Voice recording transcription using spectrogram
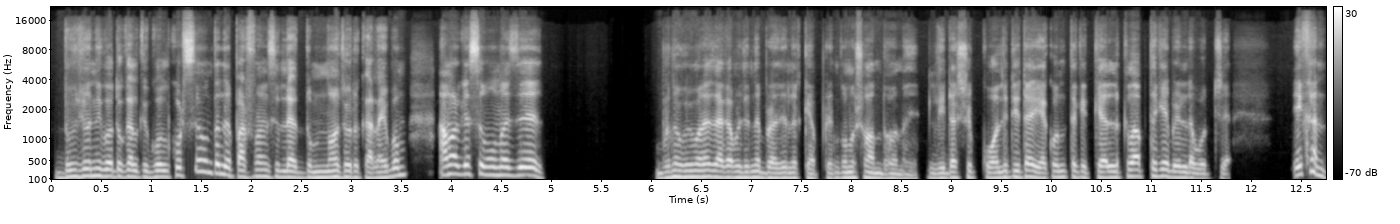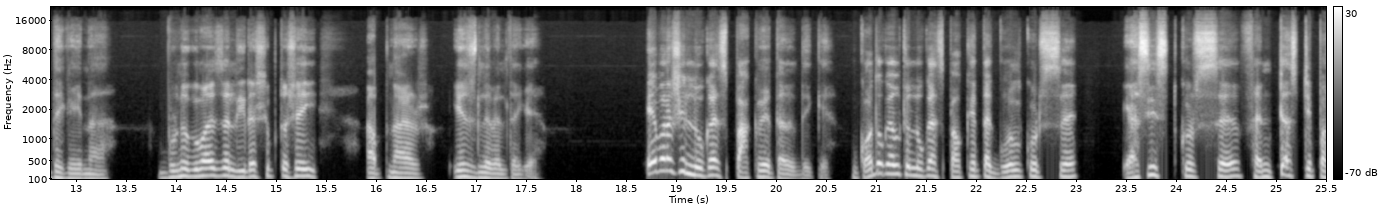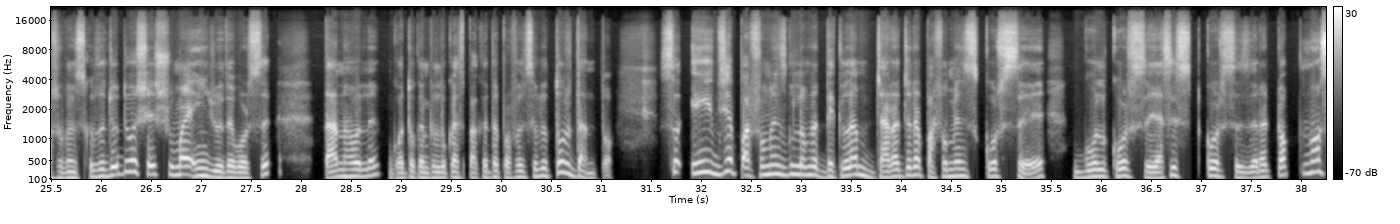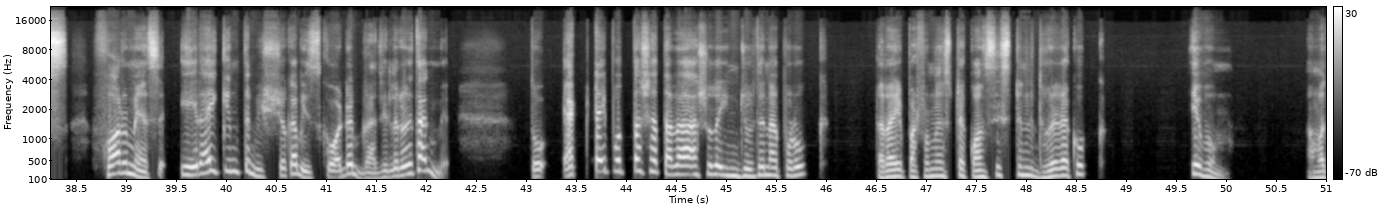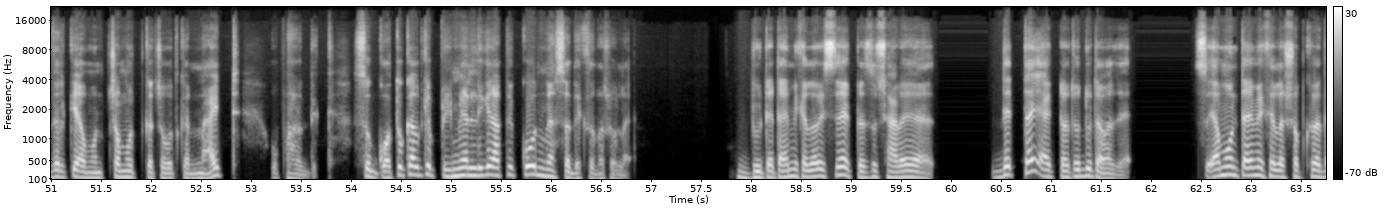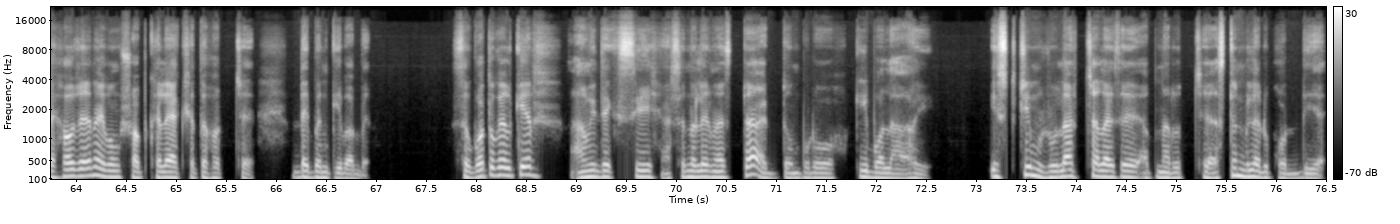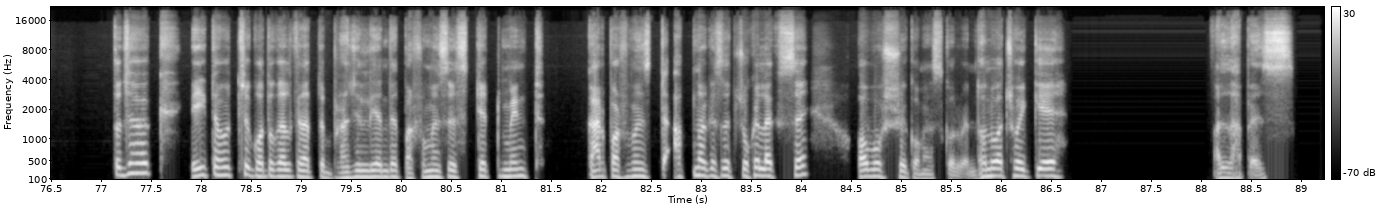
দুজনই গতকালকে গোল করছে এবং তাদের পারফরমেন্স ছিল একদম নজর কাড়া এবং আমার কাছে মনে হয় যে ব্রুনো গুইমারেস আগামী দিনে ব্রাজিলের ক্যাপ্টেন কোনো সন্দেহ নেই। লিডারশিপ কোয়ালিটিটাই এখন থেকে কেল ক্লাব থেকে বিল্ড আপ হচ্ছে। এখান থেকেই না। ব্রুনো গুইমারেসের লিডারশিপ তো সেই আপনার এজ লেভেল থেকে। এবার আসি লুকাস পাকুয়েতার দিকে। গতকালকে লুকাস পাকুয়েতা গোল করছে অ্যাসিস্ট করছে ফ্যান্টাস্টিক পারফরমেন্স করছে। যদিও শেষ সময় ইঞ্জুরিতে পড়ছে, তা না হলে গতকালকে লুকাস পাকুয়েতার পারফরমেন্স ছিল দুর্দান্ত। সো এই যে পারফরমেন্সগুলো আমরা দেখলাম, যারা যারা পারফরমেন্স করছে, গোল করছে অ্যাসিস্ট করছে, যারা টপ নস ফর্মে আছে, এরাই কিন্তু বিশ্বকাপ স্কোয়াডে ব্রাজিলের হয়ে থাকবে। তো একটাই প্রত্যাশা, তারা আসলে ইনজুরিতে না পড়ুক। তারা এই পারফরমেন্সটা কনসিস্টেন্ট ধরে রাখুক এবং আমাদেরকে এমন চমৎকার চমৎকার নাইট উপহার দিক। সো গতকালকে প্রিমিয়ার লিগের আপনি কোন ম্যাচটা দেখছেন আসলে? দুইটা টাইমে খেলা হয়েছে, একটা হচ্ছে সাড়ে দেড়টায়, একটা হচ্ছে দুটা বাজে। সো এমন টাইমে খেলা, সব খেলা দেখাও যায় না এবং সব খেলা একসাথে হচ্ছে, দেখবেন কীভাবে। সো গতকালকের আমি দেখছি আর্সেনালের ম্যাচটা একদম পুরো কি বলা হয় স্ট্রিম রোলার চালাইছে আপনার হচ্ছে অ্যাস্টন ভিলার উপর দিয়ে। তো যাই হোক এইটা হচ্ছে গতকালকে রাত্রে ব্রাজিলিয়ানদের পারফরমেন্সের স্টেটমেন্ট কার পারফরমেন্সটা আপনার কাছে চোখে লাগছে, অবশ্যই কমেন্টস করবেন। ধন্যবাদ সবাইকে। আল্লাহ হাফেজ।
